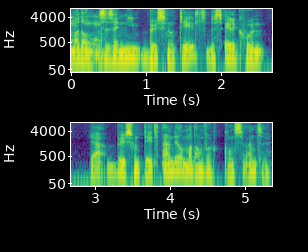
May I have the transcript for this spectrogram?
Maar dan, ze zijn niet beursgenoteerd. Dus eigenlijk gewoon, ja, beursgenoteerd aandeel, maar dan voor consumenten.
